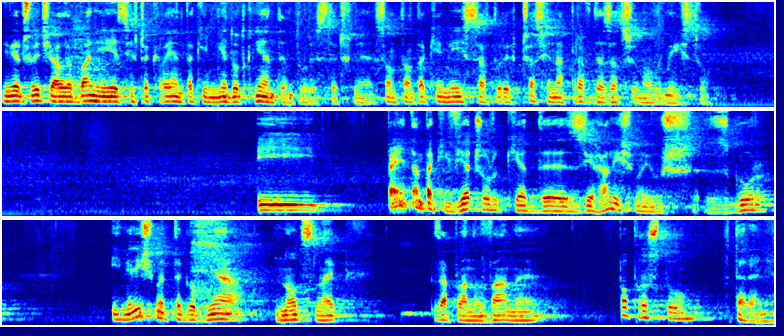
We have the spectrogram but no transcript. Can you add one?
Nie wiem, czy wiecie, ale Albania jest jeszcze krajem takim niedotkniętym turystycznie. Są tam takie miejsca, w których czas się naprawdę zatrzymał w miejscu. I pamiętam taki wieczór, kiedy zjechaliśmy już z gór i mieliśmy tego dnia nocleg zaplanowany po prostu w terenie.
